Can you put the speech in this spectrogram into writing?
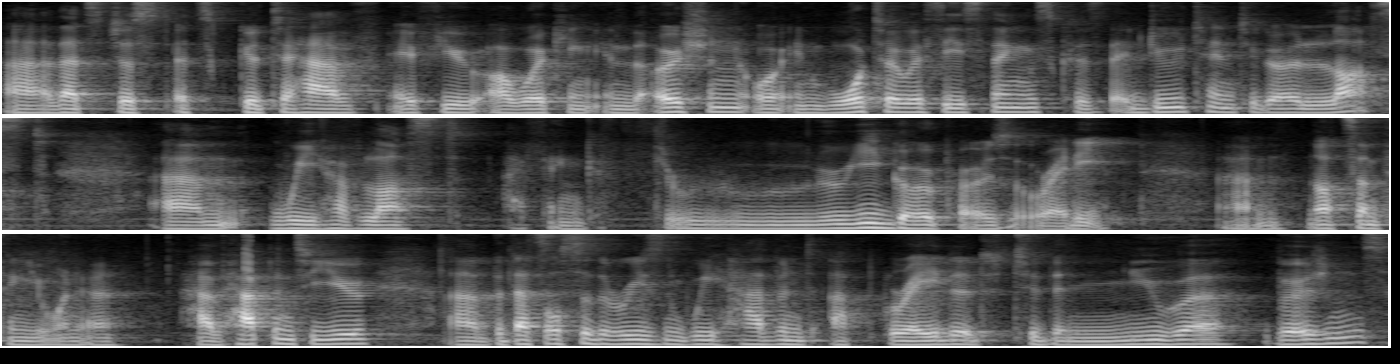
Uh, that's just, it's good to have if you are working in the ocean or in water with these things because they do tend to go lost. Um, we have lost, I think, three GoPros already. Um, not something you want to have happen to you. Uh, but that's also the reason we haven't upgraded to the newer versions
